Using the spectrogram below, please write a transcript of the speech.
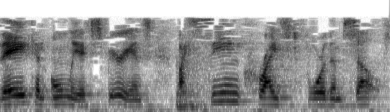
they can only experience by seeing Christ for themselves.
